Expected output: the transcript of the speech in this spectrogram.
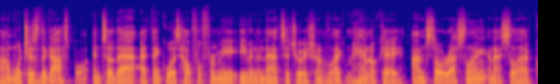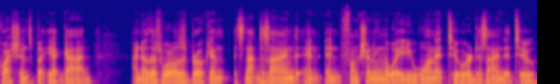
um, which is the gospel. And so that I think was helpful for me, even in that situation of like, man, okay, I'm still wrestling and I still have questions, but yet God, I know this world is broken. It's not designed and and functioning the way you want it to or designed it to.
